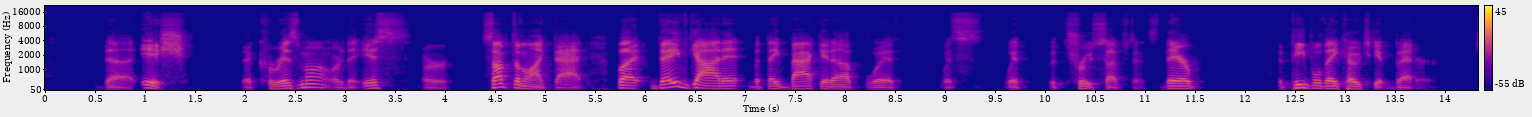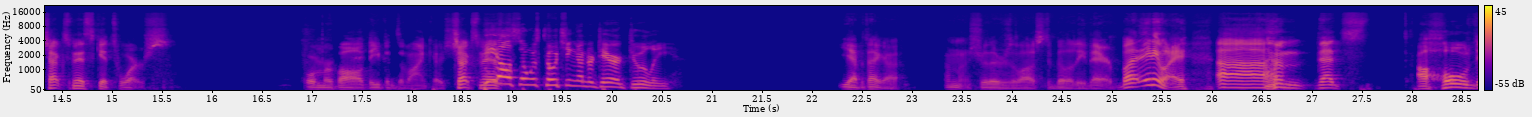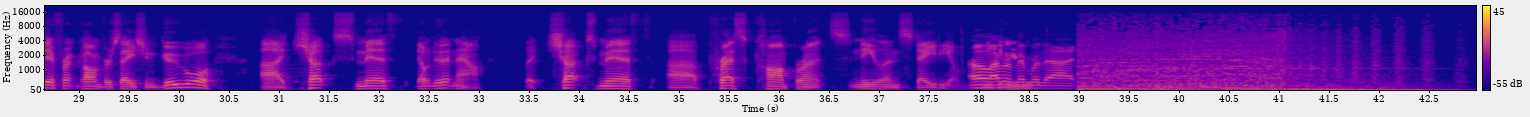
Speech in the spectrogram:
the ish, the charisma or the is or something like that. But they've got it, but they back it up with with with with true substance. They're the people they coach get better. Chuck Smith gets worse. Former ball defensive line coach. Chuck Smith. he also was coaching under Derek Dooley. Yeah, but that got I'm not sure there was a lot of stability there. But anyway, um, that's a whole different conversation. Google uh Chuck Smith, don't do it now, but Chuck Smith uh, press conference, Neyland Stadium. Oh, I remember that.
